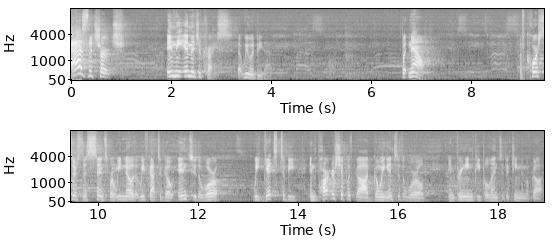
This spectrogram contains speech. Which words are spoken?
as the church in the image of Christ, that we would be that. But now, of course, there's this sense where we know that we've got to go into the world. We get to be in partnership with God, going into the world and bringing people into the kingdom of God.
